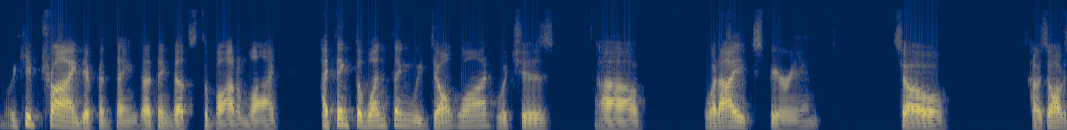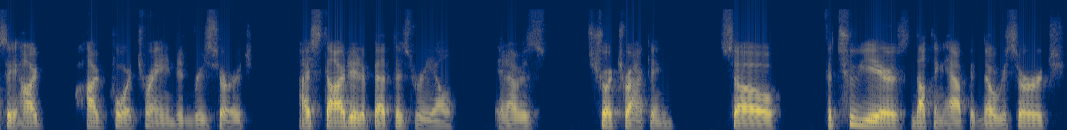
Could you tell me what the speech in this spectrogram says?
we keep trying different things. I think that's the bottom line. I think the one thing we don't want, which is uh, what I experienced. So I was obviously hard hardcore trained in research. I started at Beth Israel and I was short tracking. So for two years, nothing happened, no research,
